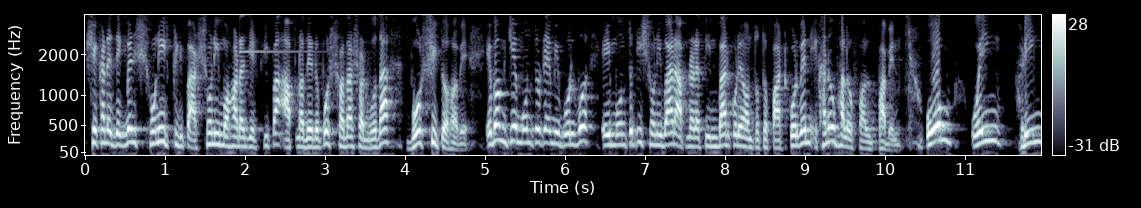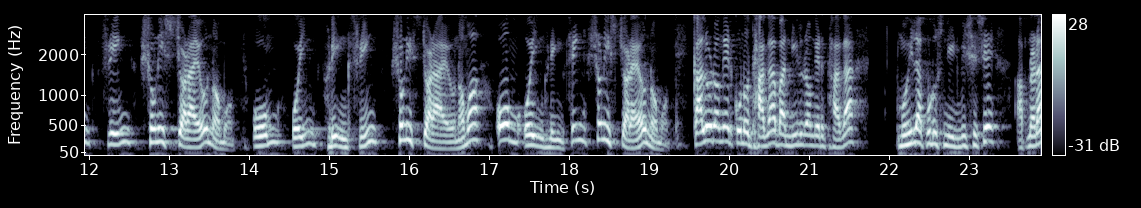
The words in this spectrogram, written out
সেখানে দেখবেন শনির কৃপা, শনি মহারাজের কৃপা আপনাদের ওপর সদা সর্বদা বর্ষিত হবে। এবং যে মন্ত্রটি আমি বলব, এই মন্ত্রটি শনিবার আপনারা তিনবার করে অন্তত পাঠ করবেন, এখানেও ভালো ফল পাবেন। ওম ঐং হ্রিং শ্রিং শনিশ্চরায় নম। ওম ঐং হ্রিং শ্রিং শনিশ্চরায় নম। ওম ঐং হ্রিং শ্রিং শনিশ্চরায় নম। কালো রঙের কোনো ধাগা বা নীল রঙের ধাগা মহিলা পুরুষ নির্বিশেষে আপনারা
